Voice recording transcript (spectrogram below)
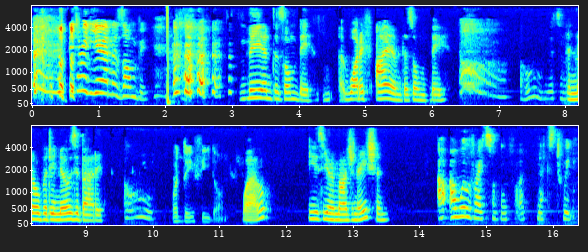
Between you and a zombie. me and the zombie. What if I am the zombie oh, that's an, and nobody knows about it? oh. What do you feed on? Well, use your imagination. I, I will write something for next week.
